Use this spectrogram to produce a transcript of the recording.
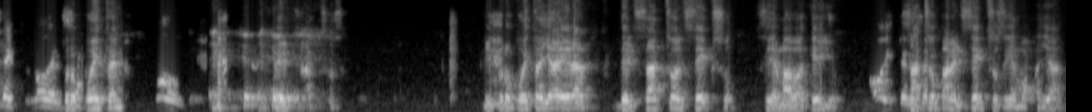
sexo, ¿no? Del propuesta. Mi propuesta ya era del saxo al sexo, se llamaba aquello. Oh, saxo para el sexo se llamaba ya.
